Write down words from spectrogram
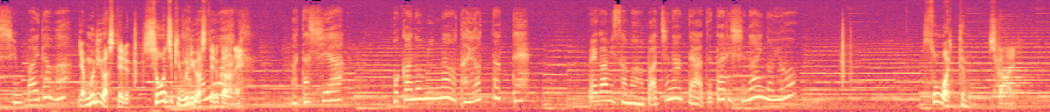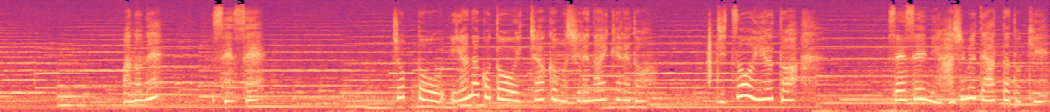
心配だわ。いや無理はしてる。正直無理はしてるからね。私や他のみんなを頼ったって。女神様は罰なんて当てたりしないのよ。そうは言ってもしかない。あのね先生。ちょっと嫌なことを言っちゃうかもしれないけれど実を言うと先生に初めて会った時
